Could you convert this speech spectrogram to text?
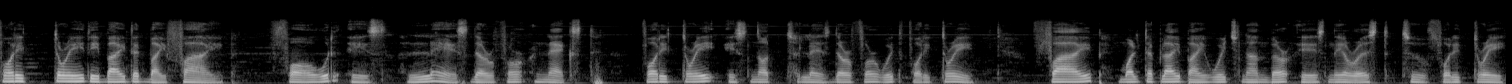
43 divided by 5. 4 is less, therefore next. 43 is not less, therefore with 43. 5 multiplied by which number is nearest to 43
